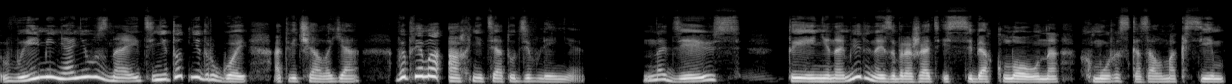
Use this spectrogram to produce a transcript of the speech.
«Вы меня не узнаете, ни тот, ни другой», — отвечала я. «Вы прямо ахнете от удивления». «Надеюсь, ты не намерена изображать из себя клоуна», — хмуро сказал Максим.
